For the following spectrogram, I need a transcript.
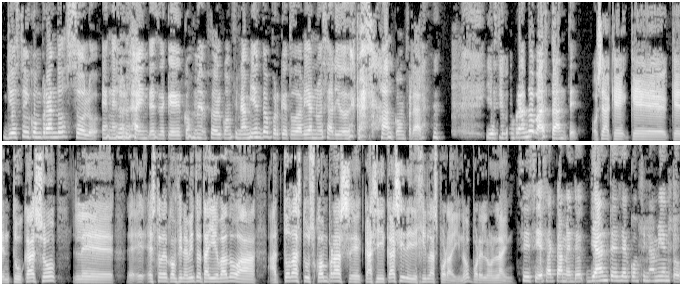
Yo estoy comprando solo en el online desde que comenzó el confinamiento porque todavía no he salido de casa a comprar. y estoy comprando bastante. O sea que, que, que en tu caso le, esto del confinamiento te ha llevado a, a todas tus compras eh, casi casi dirigirlas por ahí, ¿no? Por el online. Sí, sí, exactamente. Ya antes del confinamiento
